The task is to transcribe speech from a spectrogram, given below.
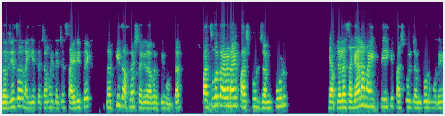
गरजेचं नाहीये. त्याच्यामुळे त्याचे साईड इफेक्ट नक्कीच आपल्या शरीरावरती होतात. पाचवं कारण आहे फास्ट फूड जंक फूड हे आपल्याला सगळ्यांना माहिती आहे की फास्ट फूड जंक फूड मुळे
